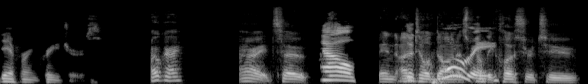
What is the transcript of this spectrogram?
different creatures. Okay. All right. So, Now, and Until Dawn is probably closer to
